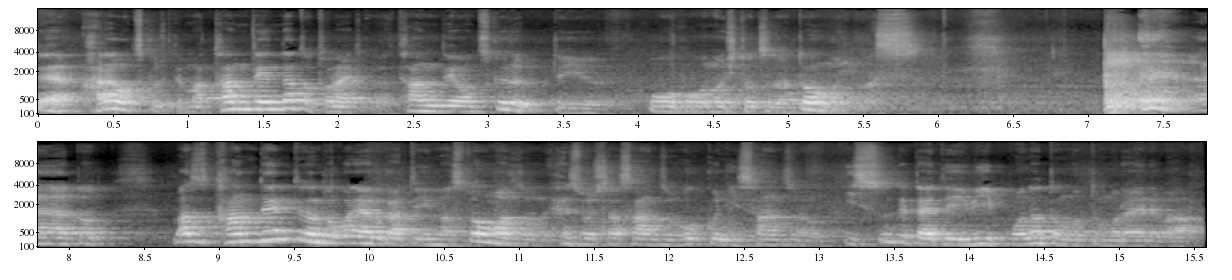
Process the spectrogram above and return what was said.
で腹を作るって、まあ、丹田だと捉えてください丹田を作るっていう方法の一つだと思います。まず丹田っていうのはどこにあるかと言いますとまずへそ下三寸奥に三寸一寸で大体指一本だと思ってもらえれば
